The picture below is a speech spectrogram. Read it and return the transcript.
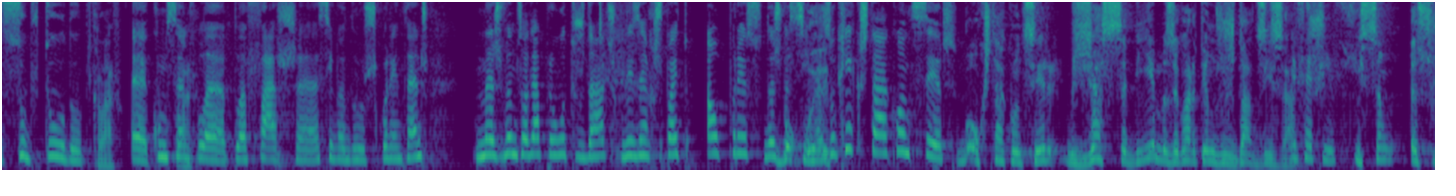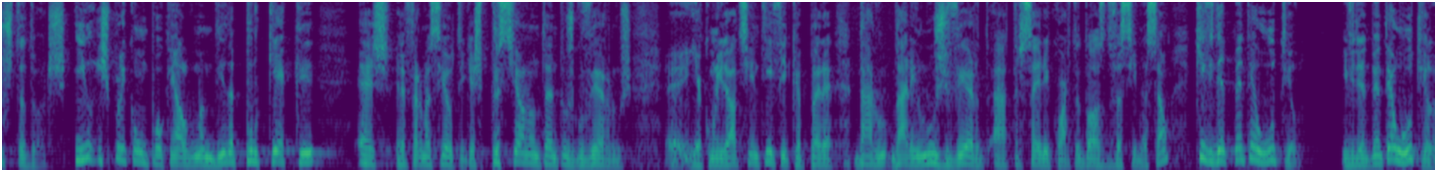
sobretudo claro, uh, começando claro. Pela, pela faixa acima dos 40 anos. Mas vamos olhar para outros dados que dizem respeito ao preço das Bom, vacinas. Eh, o que é que está a acontecer? O que está a acontecer já se sabia, mas agora temos os dados exatos. Efetivos. E são assustadores. E explicam um pouco, em alguma medida, porque é que as farmacêuticas pressionam tanto os governos e a comunidade científica para dar, darem luz verde à terceira e quarta dose de vacinação, que evidentemente é útil evidentemente é útil,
